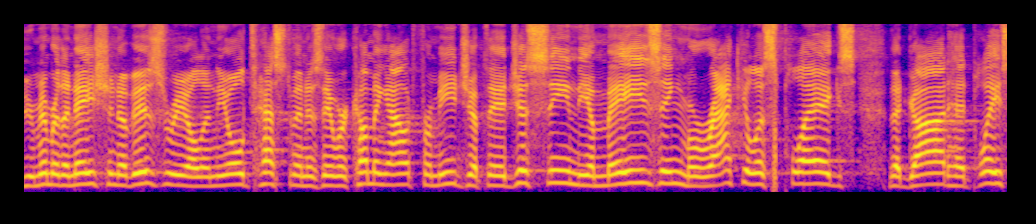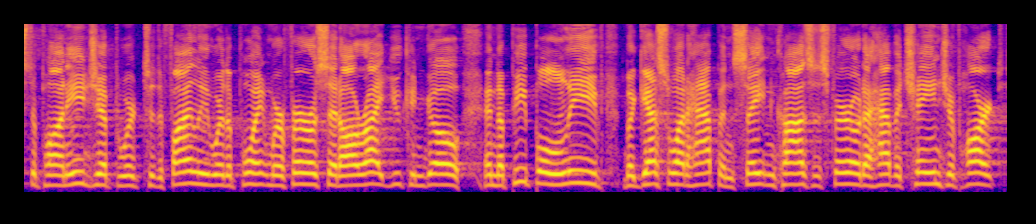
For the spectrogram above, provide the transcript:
If you remember the nation of Israel in the Old Testament as they were coming out from Egypt, they had just seen the amazing, miraculous plagues that God had placed upon Egypt, where to the, finally were the point where Pharaoh said, All right, you can go. And the people leave. But guess what happens? Satan causes Pharaoh to have a change of heart.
